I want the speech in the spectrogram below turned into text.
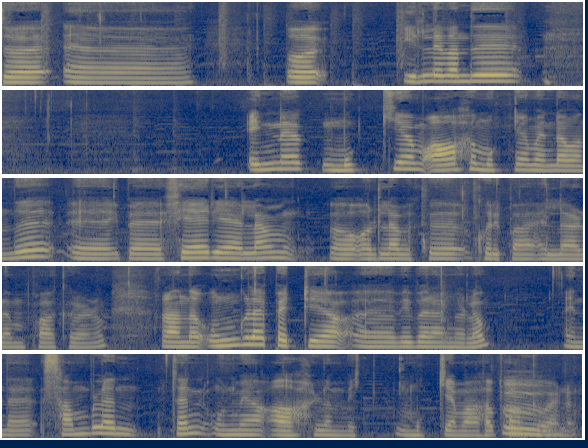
ஸோ இதில் வந்து என்ன முக்கியம் ஆக முக்கியம் என்றால் வந்து இப்போ ஃபேரியெல்லாம் ஓரளவுக்கு குறிப்பாக எல்லா இடம் பார்க்குறோம் ஆனால் அந்த உங்களை பற்றிய விவரங்களும் இந்த சம்பளம் தான் உண்மையாக ஆகலும் முக்கியமாக பார்க்க. வேணும்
